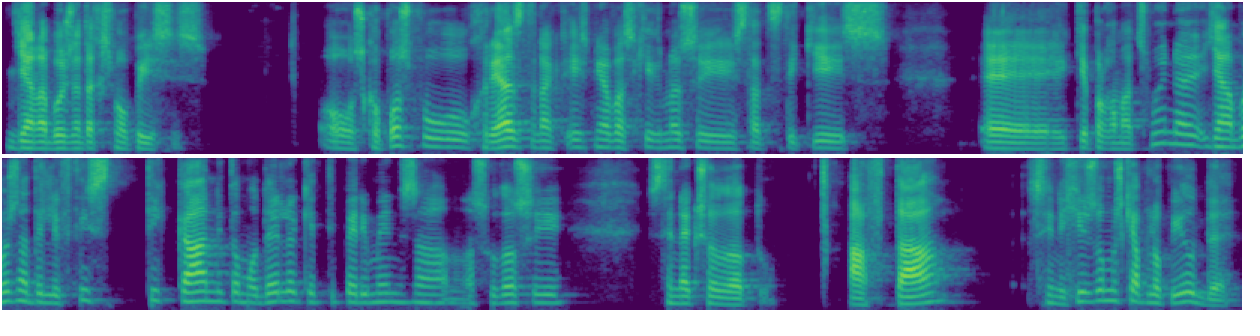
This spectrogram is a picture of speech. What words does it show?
για να μπορείς να τα χρησιμοποιήσεις. Ο σκοπός που χρειάζεται να έχεις μια βασική γνώση στατιστικής ε, και προγραμματισμού είναι για να μπορείς να αντιληφθείς τι κάνει το μοντέλο και τι περιμένεις να, να σου δώσει στην έξοδο του. Αυτά συνεχίζουν όμως και απλοποιούνται.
